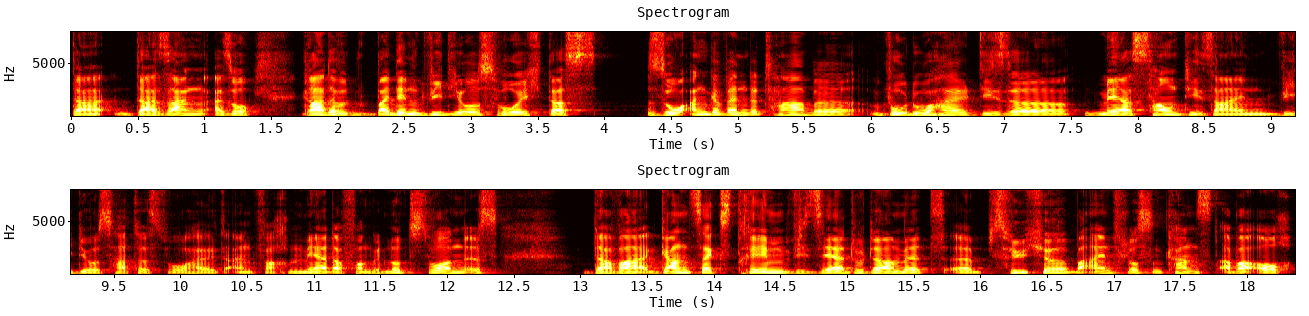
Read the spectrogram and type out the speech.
Da, da sagen, also gerade bei den Videos, wo ich das so angewendet habe, wo du halt diese mehr Sounddesign-Videos hattest, wo halt einfach mehr davon genutzt worden ist, da war ganz extrem, wie sehr du damit äh, Psyche beeinflussen kannst, aber auch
